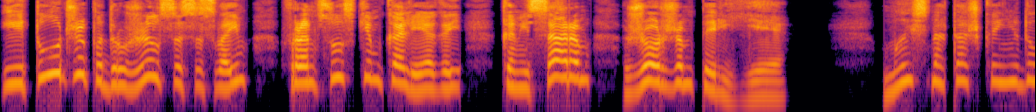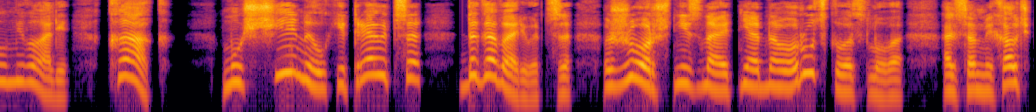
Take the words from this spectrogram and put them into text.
и тут же подружился со своим французским коллегой, комиссаром Жоржем Перье. Мы с Наташкой недоумевали, как мужчины ухитряются договариваться. Жорж не знает ни одного русского слова. Александр Михайлович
